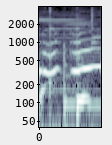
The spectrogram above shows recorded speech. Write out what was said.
Ooh.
